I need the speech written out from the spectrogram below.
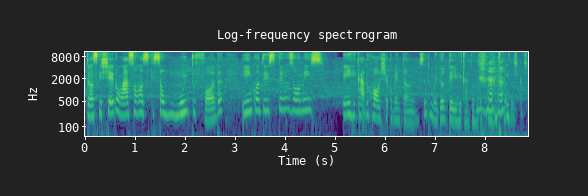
Então as que chegam lá são as que são muito foda. E enquanto isso tem os homens tem Ricardo Rocha comentando. Sinto muito, eu odeio Ricardo Rocha comentando, gente.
